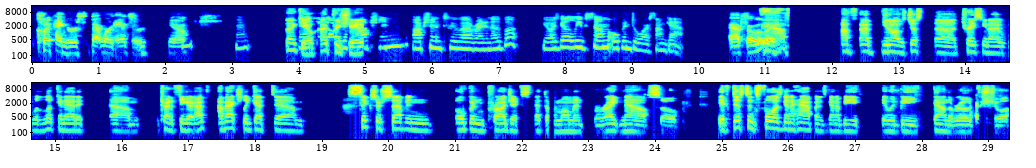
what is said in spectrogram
cliffhangers that weren't answered. You know. thank And you i there's always appreciate it Option option to uh, write another book. You always got to leave some open door, some gap. Absolutely. Yeah, I've, I've, I've, you know, I was just uh, Tracy and I were looking at it, um, trying to figure. out. I've, I've actually got um, six or seven open projects at the moment right now. So, if Dystance four is going to happen, it's going to be, it would be down the road for sure.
